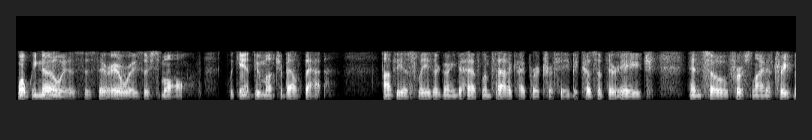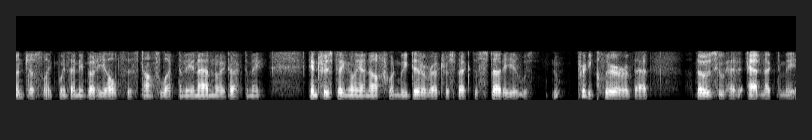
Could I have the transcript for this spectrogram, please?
what we know is, is their airways are small. We can't do much about that. Obviously, they're going to have lymphatic hypertrophy because of their age. And so first line of treatment, just like with anybody else, is tonsillectomy and adenoidectomy. Interestingly enough, when we did a retrospective study, it was pretty clear that those who had adenectomy,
